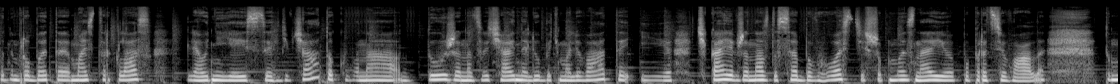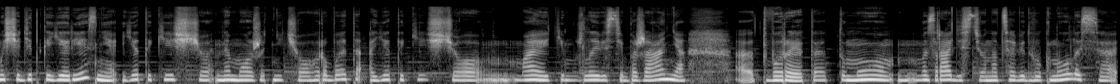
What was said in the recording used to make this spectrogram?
будемо робити майстер-клас для однієї з цих дівчаток. Вона дуже надзвичайно любить малювати і чекає вже нас до себе в гості, щоб ми з нею попрацювали. Тому що дітки є різні, є такі, що не можуть нічого робити, а є такі, що мають і можливість і бажання е, творити. Тому ми з радістю на це відгукнулися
